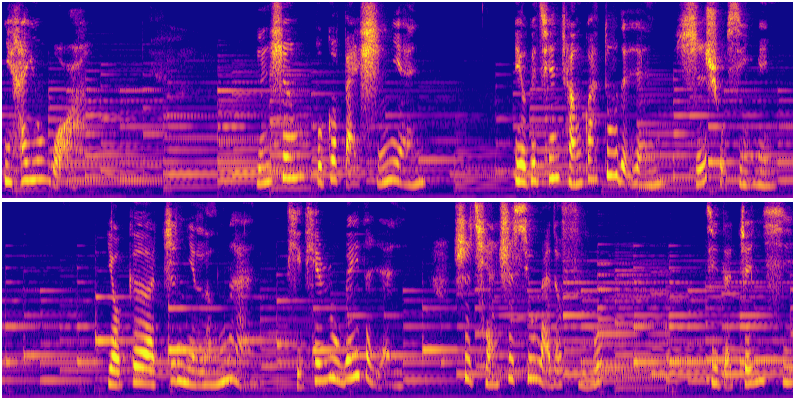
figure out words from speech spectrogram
你还有我。”人生不过百十年，有个牵肠挂肚的人实属幸运；有个知你冷暖、体贴入微的人。是前世修来的福，记得珍惜。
